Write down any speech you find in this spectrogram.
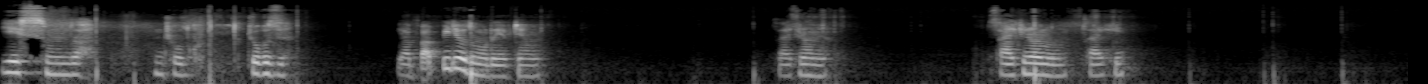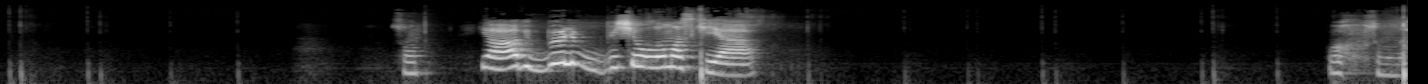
Yes sonunda. Üç olduk. Çok hızlı. Ya ben biliyordum orada yapacağımı. Sakin olmayın. Sakin olmalım. Sakin. Son. Ya abi böyle bir şey olamaz ki ya. Oh sonunda.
